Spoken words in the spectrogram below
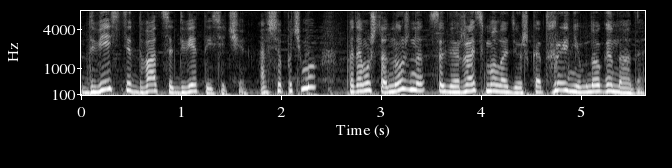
222 тысячи. А все почему? Потому что нужно содержать молодежь, которой немного надо.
